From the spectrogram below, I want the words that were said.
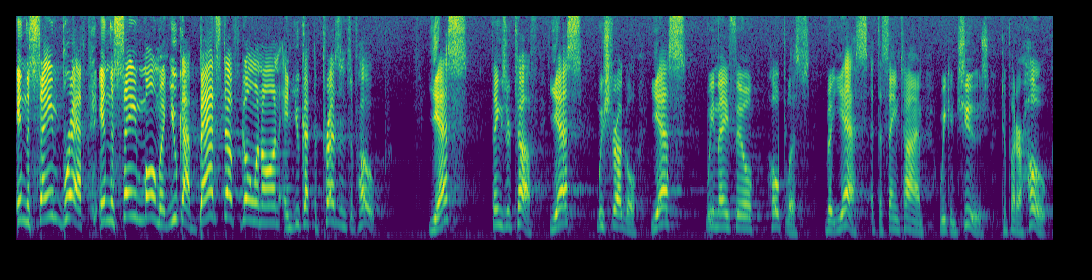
in the same breath, in the same moment, you got bad stuff going on and you got the presence of hope. Yes, things are tough. Yes, we struggle. Yes, we may feel hopeless. But yes, at the same time, we can choose to put our hope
